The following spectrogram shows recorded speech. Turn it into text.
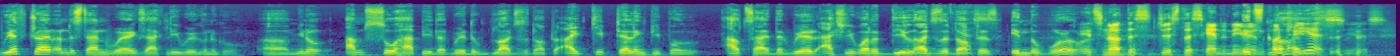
we have to try and understand where exactly we're going to go. Um, you know, I'm so happy that we're the largest adopter. I keep telling people outside that we're actually one of the largest adopters yes. in the world. It's not this, just the Scandinavian it's countries. Yes, yes.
